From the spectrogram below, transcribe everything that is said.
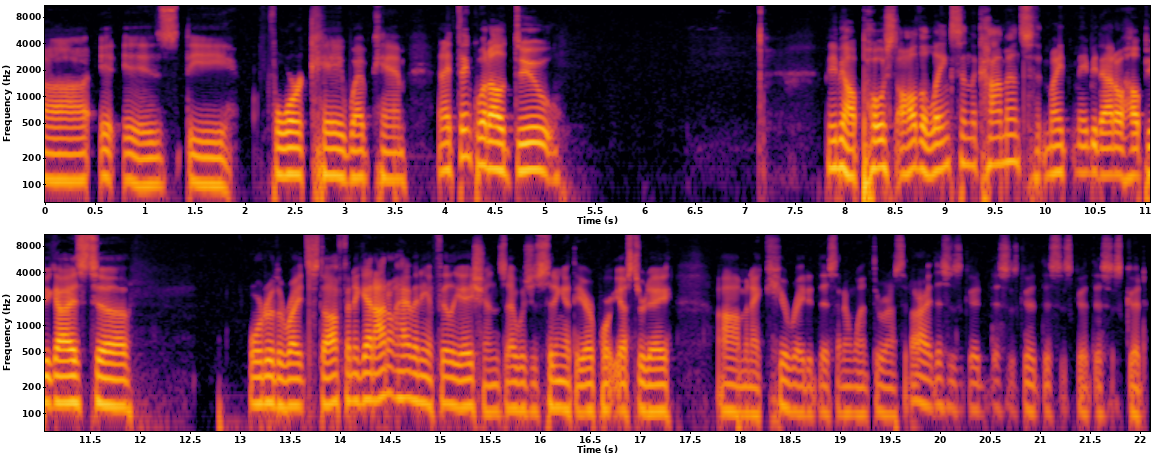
Uh, it is the 4K webcam, and I think what I'll do, maybe I'll post all the links in the comments. It might maybe that'll help you guys to order the right stuff. And again, I don't have any affiliations. I was just sitting at the airport yesterday, um, and I curated this and I went through and I said, all right, this is good, this is good, this is good, this is good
